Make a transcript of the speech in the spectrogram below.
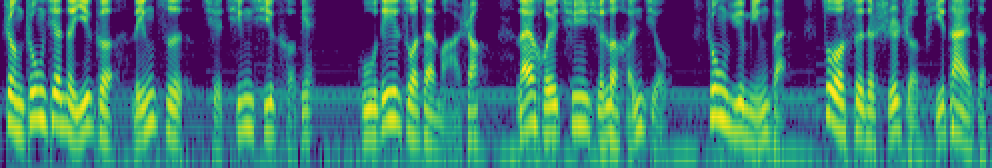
正中间的一个“灵”字却清晰可辨。古迪坐在马上，来回逡巡了很久，终于明白作祟的使者皮袋子，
